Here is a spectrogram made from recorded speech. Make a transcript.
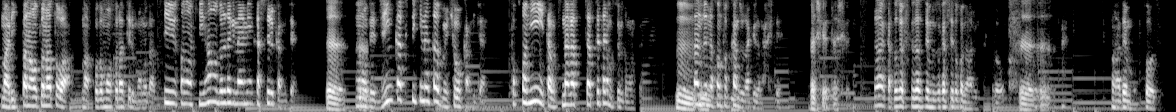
うまあ、立派な大人とは、まあ、子供を育てるものだっていうその規範をどれだけ内面化してるかみたいな、うんなので人格的な多分評価みたいなとこに多分つながっちゃってたりもすると思うんですよね。うんうん、単純な損得感情だけじゃなくて。確かに確かに。なんかすごい複雑で難しいところであるんですけど。うんうんまあでもそうです。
